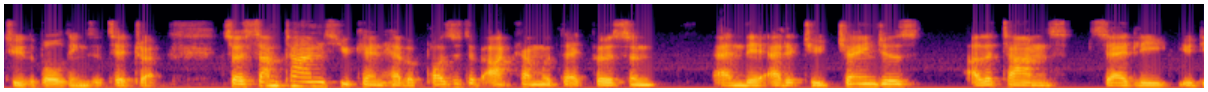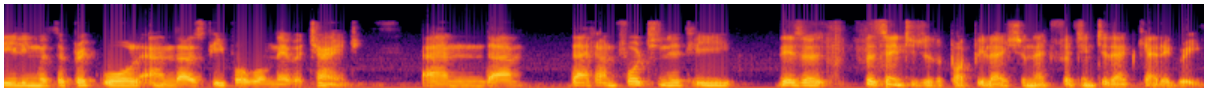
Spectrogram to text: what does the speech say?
to the buildings, etc. So sometimes you can have a positive outcome with that person and their attitude changes. Other times, sadly, you're dealing with a brick wall and those people will never change. And um, that, unfortunately, there's a percentage of the population that fit into that category.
